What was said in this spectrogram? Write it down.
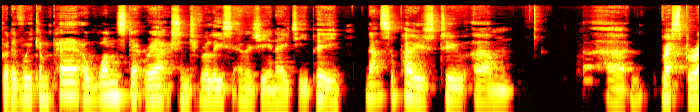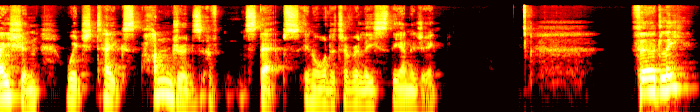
But if we compare a one step reaction to release energy in ATP, that's opposed to um, uh, respiration, which takes hundreds of steps in order to release the energy. Thirdly,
